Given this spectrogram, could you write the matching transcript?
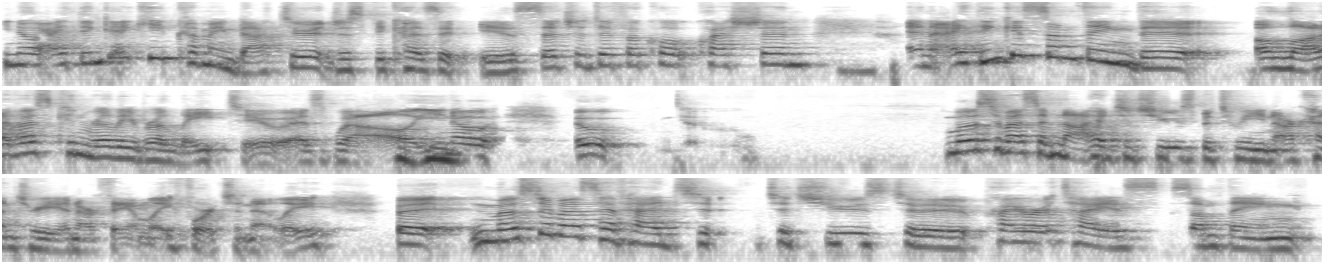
you know, I think I keep coming back to it just because it is such a difficult question. And I think it's something that a lot of us can really relate to as well. Mm-hmm. You know, most of us have not had to choose between our country and our family, fortunately. But most of us have had to, to choose to prioritize something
